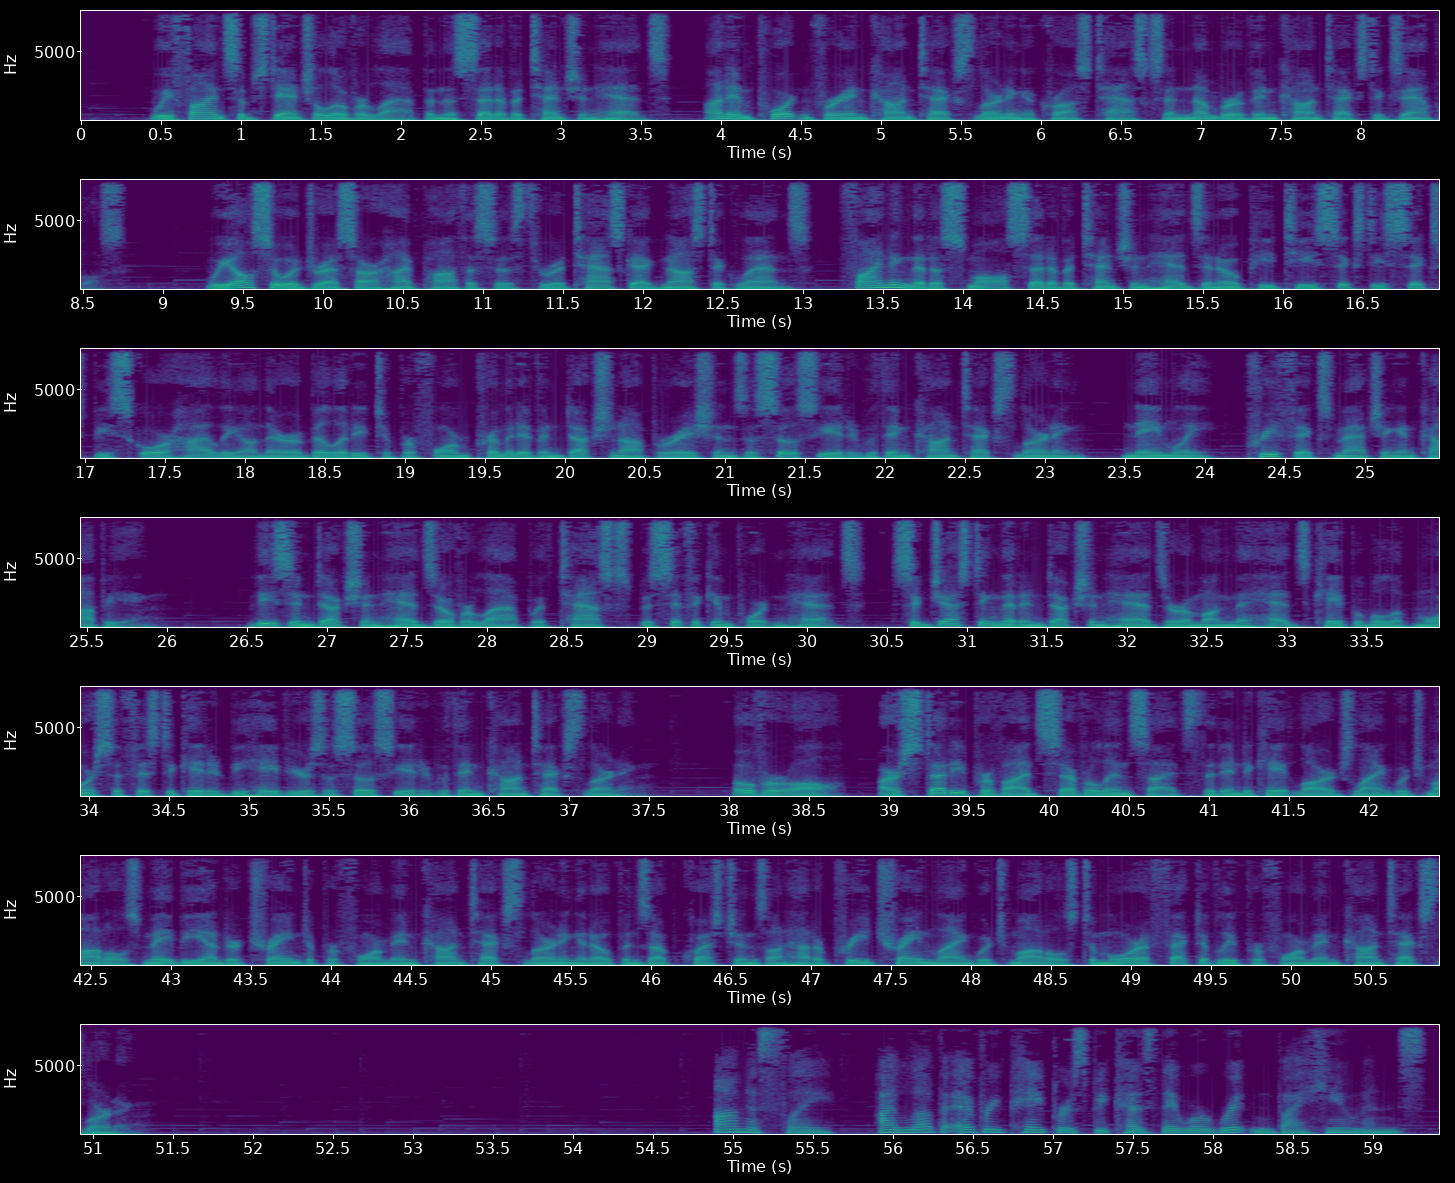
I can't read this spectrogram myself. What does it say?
We find substantial overlap in the set of attention heads, unimportant for in context learning across tasks and number of in context examples. We also address our hypothesis through a task agnostic lens, finding that a small set of attention heads in OPT 66B score highly on their ability to perform primitive induction operations associated with in context learning, namely, prefix matching and copying. These induction heads overlap with task specific important heads, suggesting that induction heads are among the heads capable of more sophisticated behaviors associated with in context learning. Overall, our study provides several insights that indicate large language models may be under-trained to perform in-context learning and opens up questions on how to pre-train language models to more effectively perform in-context learning. Honestly, I love every papers because they were written by humans.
